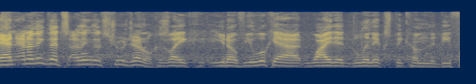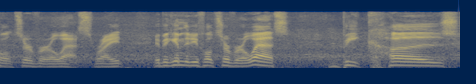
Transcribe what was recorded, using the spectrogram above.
and and I think that's I think that's true in general because like you know if you look at why did Linux become the default server OS, right? It became the default server OS because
